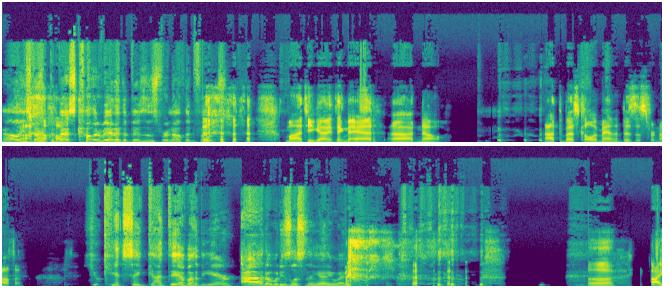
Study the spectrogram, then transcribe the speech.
oh, he's not the best color man in the business for nothing, folks. Monty, you got anything to add? Uh, no, not the best color man in the business for nothing you can't say goddamn on the air. Ah, nobody's listening anyway. uh, I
